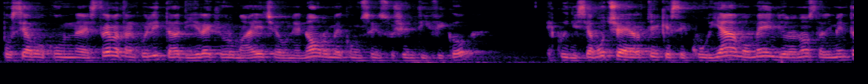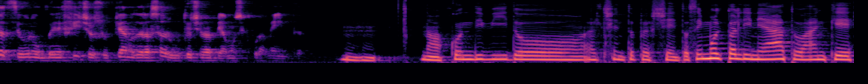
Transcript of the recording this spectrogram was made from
possiamo con estrema tranquillità dire che ormai c'è un enorme consenso scientifico e quindi siamo certi che se curiamo meglio la nostra alimentazione un beneficio sul piano della salute ce l'abbiamo sicuramente. Mm-hmm. No, condivido al 100%. Sei molto allineato anche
